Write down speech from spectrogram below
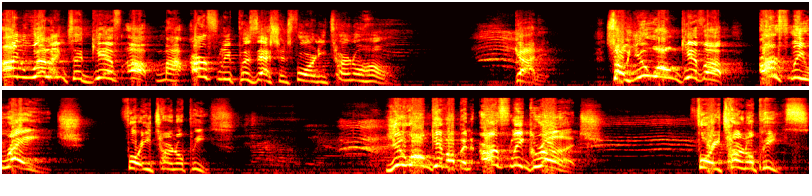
unwilling to give up my earthly possessions for an eternal home. Got it. So you won't give up earthly rage for eternal peace. You won't give up an earthly grudge for eternal peace.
